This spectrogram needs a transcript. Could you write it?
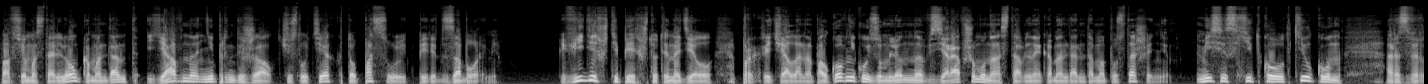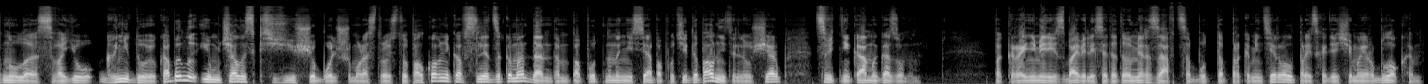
во всем остальном, командант явно не принадлежал к числу тех, кто пасует перед заборами. «Видишь теперь, что ты наделал?» — прокричала она полковнику, изумленно взиравшему на оставленное командантом опустошение. Миссис Хиткоут Килкун развернула свою гнедую кобылу и умчалась к еще большему расстройству полковника вслед за командантом, попутно нанеся по пути дополнительный ущерб цветникам и газонам. По крайней мере, избавились от этого мерзавца, будто прокомментировал происходящее майор Блокхэм.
